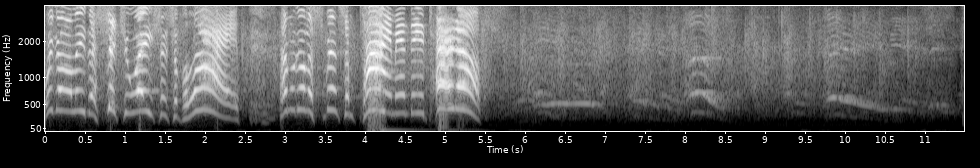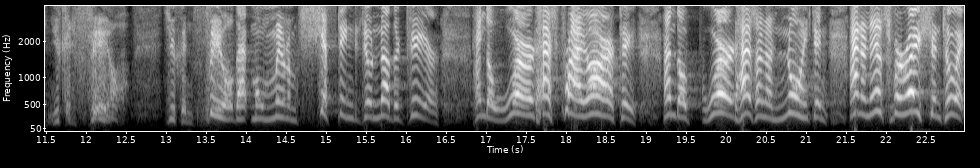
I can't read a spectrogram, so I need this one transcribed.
we're going to leave the situations of life and we're going to spend some time in the eternals. And you can feel you can feel that momentum shifting to another gear. And the Word has priority, and the Word has an anointing and an inspiration to it.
